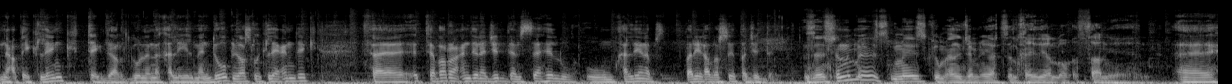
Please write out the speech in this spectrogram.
نعطيك link تقدر تقول لنا خليه المندوب يوصلك لعندك فالتبرع عندنا جدا سهل ومخلينا بطريقة بسيطة جدا زين شنو يميز- يميزكم عن الجمعيات الخيرية الثانية يعني؟ آه،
